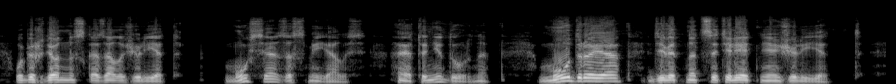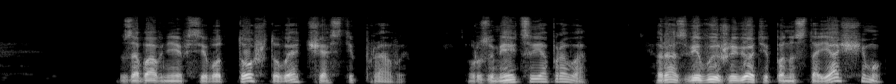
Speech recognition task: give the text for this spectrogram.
— убежденно сказала Жюльет. Муся засмеялась. — Это не дурно. Мудрая девятнадцатилетняя Жюльет. Забавнее всего то, что вы отчасти правы. Разумеется, я права. Разве вы живете по-настоящему?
